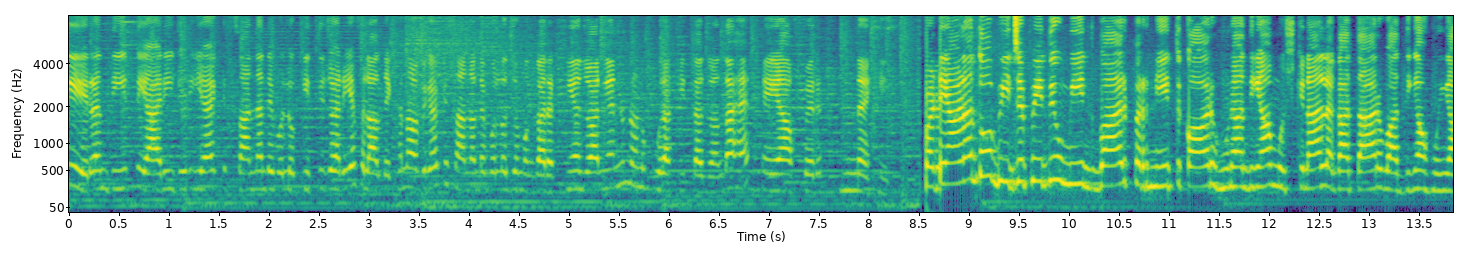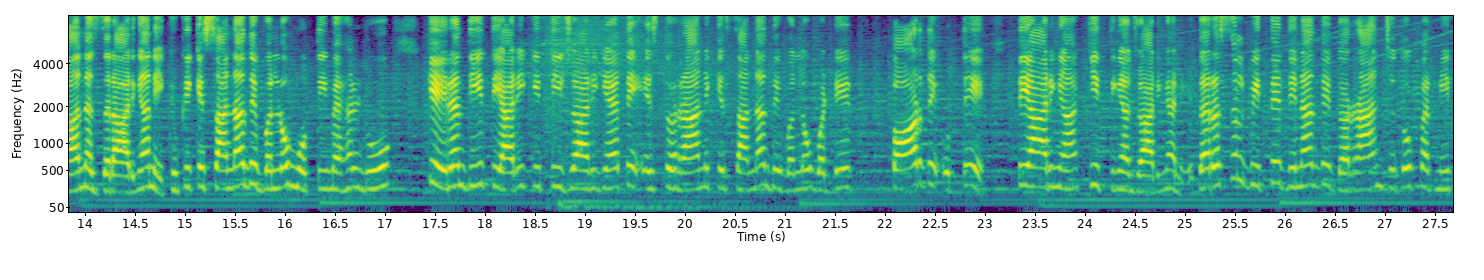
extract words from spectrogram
ਘੇਰਨ ਦੀ ਤਿਆਰੀ ਜਿਹੜੀ ਹੈ ਕਿਸਾਨਾਂ ਦੇ ਵੱਲੋਂ ਕੀਤੀ ਜਾ ਰਹੀ ਹੈ। ਫਿਲਹਾਲ ਦੇਖਣਾ ਹੋਵੇਗਾ ਕਿਸਾਨਾਂ ਦੇ ਵੱਲੋਂ ਜੋ ਮੰਗਾਂ ਰੱਖੀਆਂ ਜਾ ਰਹੀਆਂ ਨੇ, ਉਹਨਾਂ ਨੂੰ ਪੂਰਾ ਕੀਤਾ ਜਾਂਦਾ ਹੈ ਜਾਂ ਫਿਰ ਨਹੀਂ। ਪਟਿਆਲਾ ਤੋਂ ਬੀਜੇਪੀ ਦੀ ਉਮੀਦਵਾਰ ਪ੍ਰਨੀਤ ਕੌਰ ਹੁਣਾਂ ਦੀਆਂ ਮੁਸ਼ਕਿਲਾਂ ਲਗਾਤਾਰ ਵਾਧੀਆਂ ਹੋਈਆਂ ਨਜ਼ਰ ਆ ਰਹੀਆਂ ਨੇ, ਕਿਉਂਕਿ ਕਿਸਾਨਾਂ ਦੇ ਵੱਲੋਂ ਮੋਤੀ ਮਹਿਲ ਨੂੰ ਘੇਰਨ ਦੀ ਤਿਆਰੀ ਕੀਤੀ ਜਾ ਰਹੀ ਹੈ ਤੇ ਇਸ ਦੌਰਾਨ ਕਿਸਾਨਾਂ ਦੇ ਵੱਲੋਂ ਵੱਡੇ ਤੌਰ ਦੇ ਉੱਤੇ ਤਿਆਰੀਆਂ ਕੀਤੀਆਂ ਜਾ ਰਹੀਆਂ ਨੇ। ਦਰਅਸਲ ਬੀਤੇ ਦਿਨਾਂ ਦੇ ਦੌਰਾਨ ਜਦੋਂ ਪਰਨੀਤ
